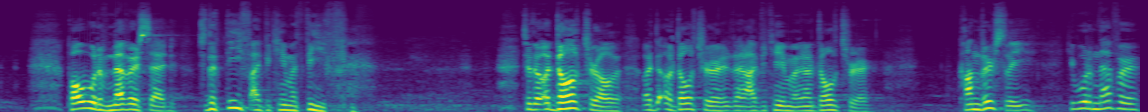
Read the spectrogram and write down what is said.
Paul would have never said, To the thief I became a thief. to the adulterer, adulterer that I became an adulterer. Conversely, he would have never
